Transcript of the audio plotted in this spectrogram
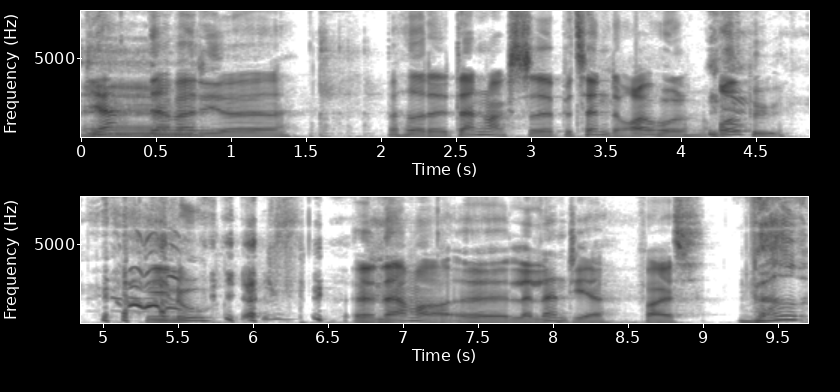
Ja, Øhm, det har været i, øh, hvad hedder det, Danmarks øh, betændte røvhul, Rødby, i en uge. øh, nærmere øh, LaLandia, faktisk. Hvad?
